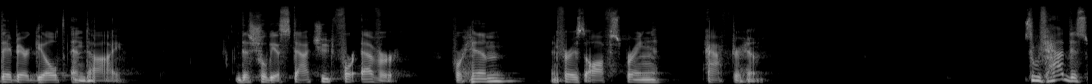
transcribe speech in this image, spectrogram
they bear guilt and die. This shall be a statute forever for him and for his offspring after him. So we've had this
